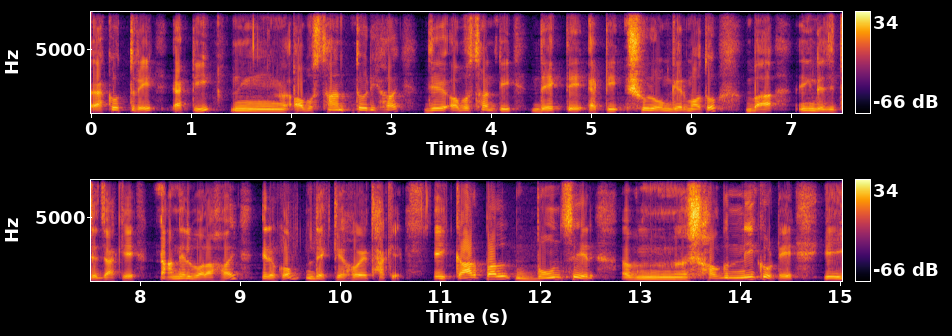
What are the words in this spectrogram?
একত্রে একটি অবস্থান তৈরি হয় যে অবস্থানটি দেখতে একটি সুরঙ্গের মতো বা ইংরেজিতে যাকে টানেল বলা হয় এরকম দেখতে হয়ে থাকে। এই কার্পাল বোনসের উম, সন্নিকটে এই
